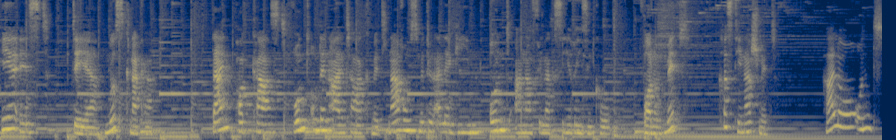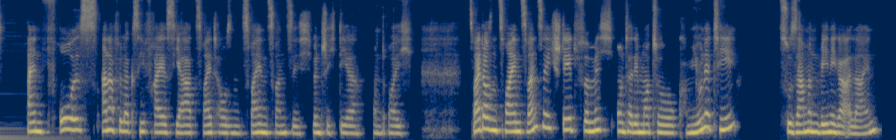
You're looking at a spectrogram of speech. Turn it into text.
Hier ist der Nussknacker, dein Podcast rund um den Alltag mit Nahrungsmittelallergien und Anaphylaxie-Risiko. Von und mit Christina Schmidt. Hallo und ein frohes, anaphylaxiefreies Jahr 2022 wünsche ich dir und euch. 2022 steht für mich unter dem Motto Community, zusammen weniger allein.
